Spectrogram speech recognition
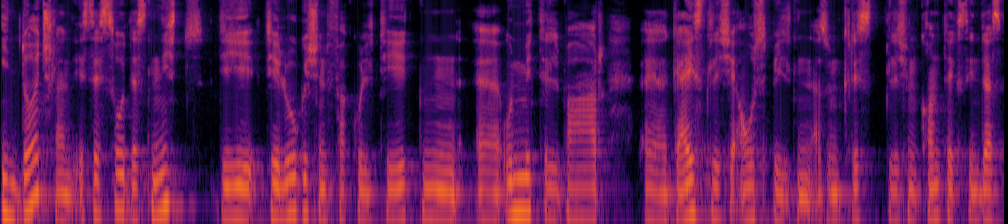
In Deutschland ist es so, dass nicht die theologischen Fakultäten äh, unmittelbar äh, Geistliche ausbilden. Also im christlichen Kontext sind das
